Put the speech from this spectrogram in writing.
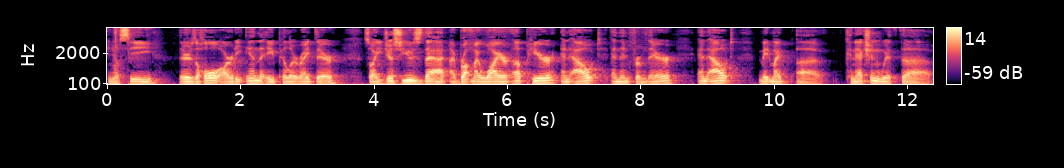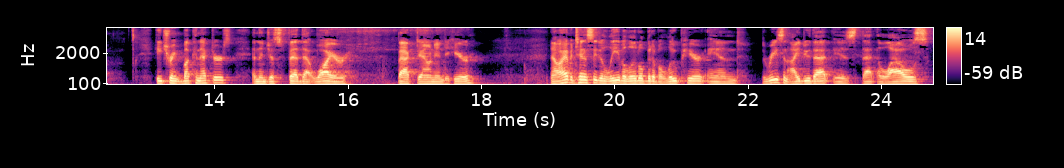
And you'll see there's a hole already in the A-pillar right there. So I just used that. I brought my wire up here and out, and then from there and out, made my uh, connection with uh, heat shrink butt connectors, and then just fed that wire back down into here. Now I have a tendency to leave a little bit of a loop here and the reason I do that is that allows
